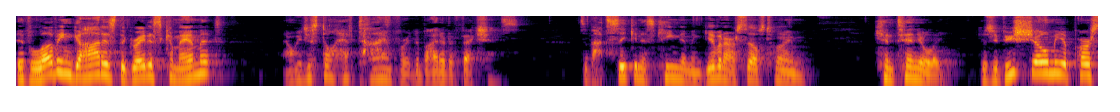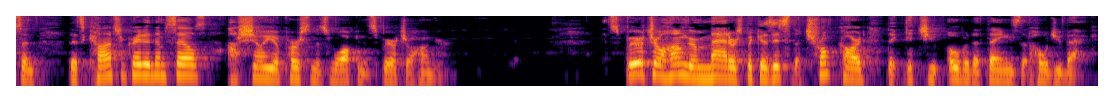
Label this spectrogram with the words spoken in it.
if loving God is the greatest commandment, and we just don't have time for divided affections. It's about seeking His kingdom and giving ourselves to Him continually. Because if you show me a person that's consecrated themselves, I'll show you a person that's walking in spiritual hunger. Spiritual hunger matters because it's the trump card that gets you over the things that hold you back.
